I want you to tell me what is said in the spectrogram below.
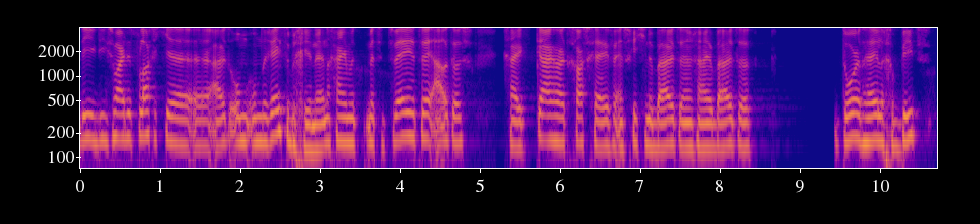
die, die zwaait het vlaggetje eh, uit om, om de race te beginnen. En dan ga je met, met z'n tweeën, twee auto's, ga je keihard gas geven en schiet je naar buiten. En ga je buiten door het hele gebied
